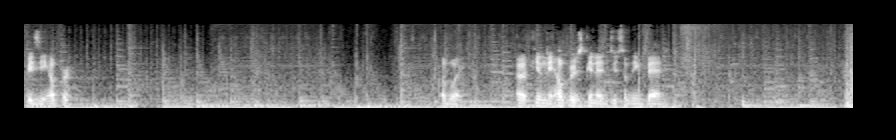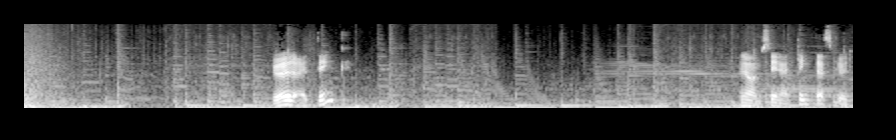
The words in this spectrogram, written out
Crazy helper. Oh boy. I have a feeling the helper is gonna do something bad. Good, I think. No, I'm saying I think that's good.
